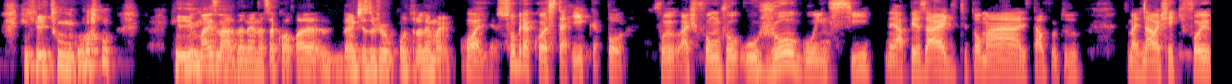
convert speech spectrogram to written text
E feito um gol. E mais nada, né, nessa Copa antes do jogo contra a Alemanha. Olha, sobre a Costa Rica, pô, foi, acho que foi um jogo, o jogo em si, né, apesar de ter tomado e tal, por tudo, imaginava, achei que foi,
